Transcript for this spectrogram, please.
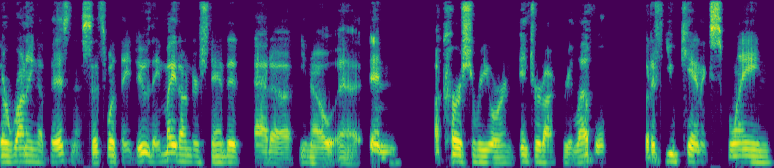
they're running a business. That's what they do. They might understand it at a, you know, uh, in a cursory or an introductory level. But if you can't explain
